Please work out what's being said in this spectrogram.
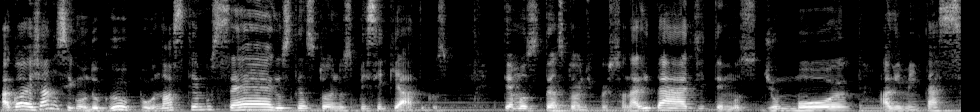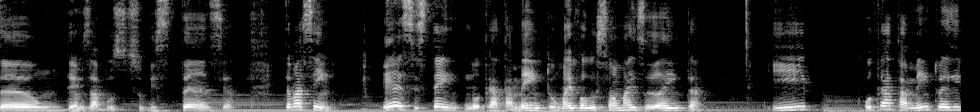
Agora, já no segundo grupo, nós temos sérios transtornos psiquiátricos. Temos transtorno de personalidade, temos de humor, alimentação, temos abuso de substância. Então, assim, esses têm no tratamento uma evolução mais lenta e o tratamento ele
